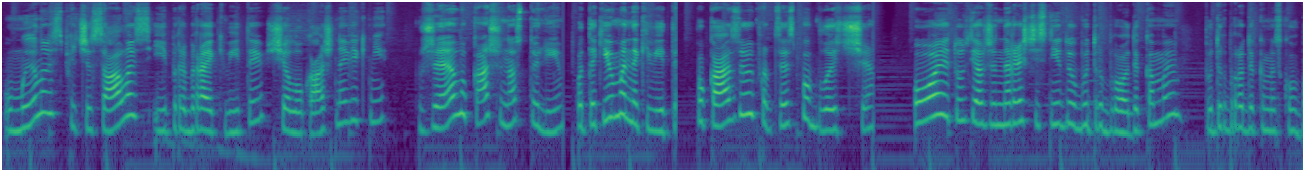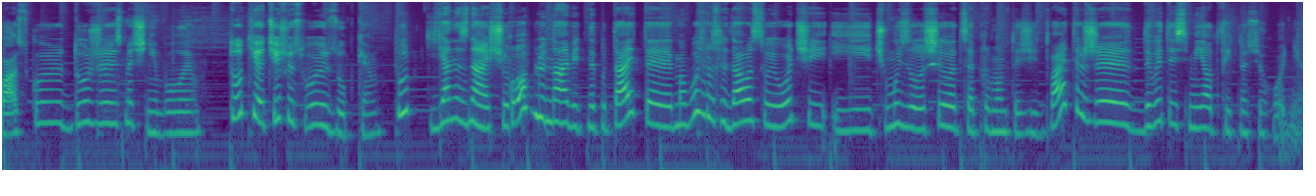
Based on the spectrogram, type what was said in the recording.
умилась, причесалась і прибираю квіти, ще Лукаш на вікні. Вже Лукаш на столі. Отакі в мене квіти. Показую процес поближче. Ой, тут я вже нарешті снідаю бутербродиками, бутербродиками з ковбаскою, дуже смачні були. Тут я чищу свої зубки. Тут я не знаю, що роблю, навіть не питайте. Мабуть, розглядала свої очі і чомусь залишила це при монтажі. Давайте вже дивитись мій аутфіт на сьогодні.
